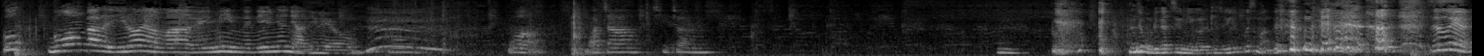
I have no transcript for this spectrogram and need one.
꼭 무언가를 잃어야만 의미 있는 1년이 아니래요. 우와 맞아 진짜로. 근데 우리가 지금 이걸 계속 읽고 있으면 안 되는데. 죄송해요.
